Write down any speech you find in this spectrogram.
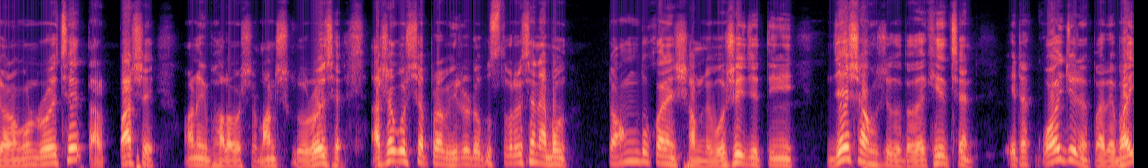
জনগণ রয়েছে, তার পাশে অনেক ভালোবাসার মানুষগুলো রয়েছে। আশা করছি আপনারা ভিডিওটা বুঝতে পেরেছেন এবং টং দোকানের সামনে বসেই যে তিনি যে সাহসিকতা দেখিয়েছেন, এটা কয়জনে পারে ভাই?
